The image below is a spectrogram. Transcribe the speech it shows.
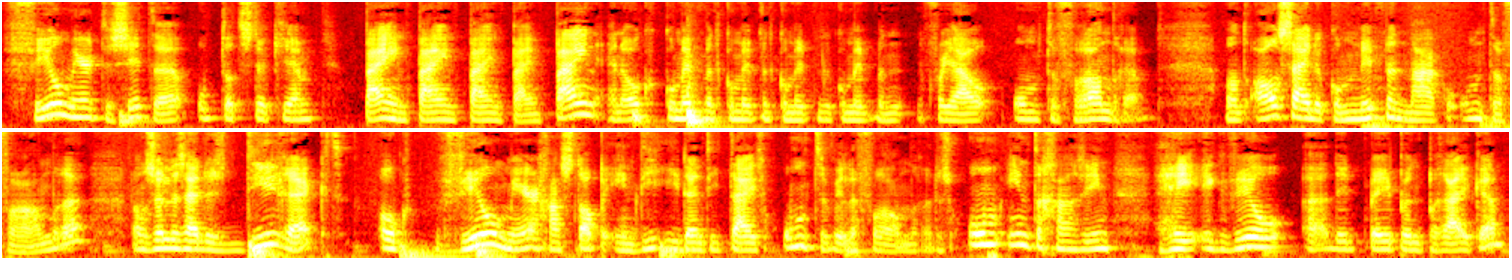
veel meer te zitten op dat stukje pijn, pijn, pijn, pijn, pijn. En ook commitment, commitment, commitment, commitment voor jou om te veranderen. Want als zij de commitment maken om te veranderen, dan zullen zij dus direct ook veel meer gaan stappen in die identiteit om te willen veranderen. Dus om in te gaan zien, hé, hey, ik wil uh, dit B-punt bereiken.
